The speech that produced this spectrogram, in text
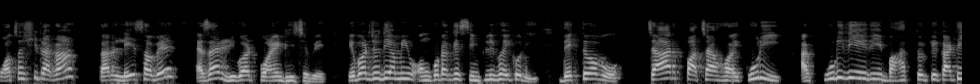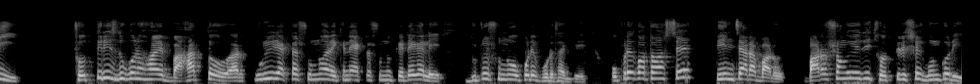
পঁচাশি টাকা তার লেস হবে অ্যাজ আ রিওয়ার্ড পয়েন্ট হিসেবে। এবার যদি আমি অঙ্কটাকে সিম্পলিফাই করি, দেখতে পাবো চার পাঁচা হয় কুড়ি, আর কুড়ি দিয়ে যদি বাহাত্তরকে কাটি, ছত্রিশ দুগুণে হয় বাহাত্তর, আর কুড়ির একটা শূন্য, আর এখানে একটা শূন্য কেটে গেলে দুটো শূন্য ওপরে পড়ে থাকবে। ওপরে কত আসছে? তিন, চারা বারো। বারোর সঙ্গে যদি ছত্রিশে গুণ করি,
